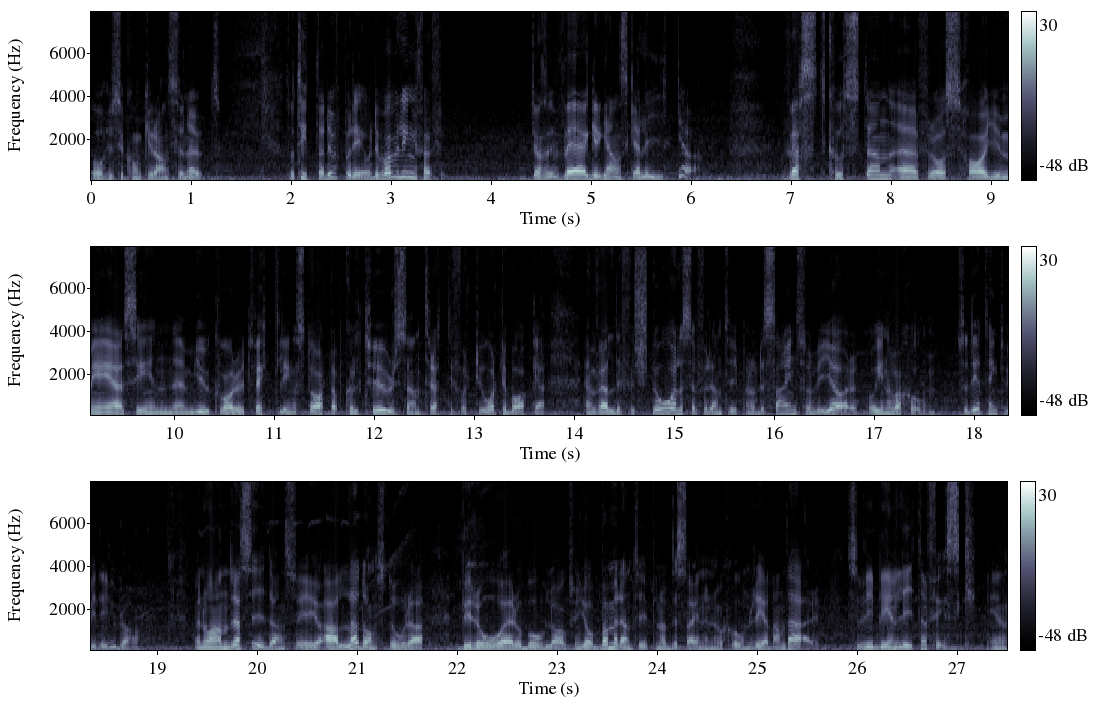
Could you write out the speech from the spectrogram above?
och hur ser konkurrensen ut. Så tittade vi på det och det var väl ungefär, alltså, väger ganska lika. Västkusten eh, för oss har ju med sin mjukvaruutveckling och startupkultur sedan 30-40 år tillbaka en väldig förståelse för den typen av design som vi gör och innovation. Så det tänkte vi, det är ju bra. Men å andra sidan så är ju alla de stora byråer och bolag som jobbar med den typen av design och innovation redan där. Så vi blir en liten fisk i en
